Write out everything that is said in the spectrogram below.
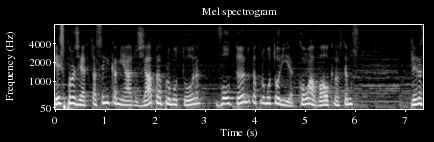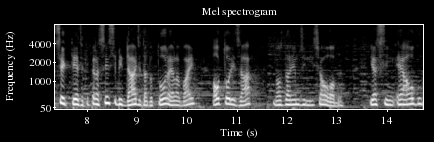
Esse projeto está sendo encaminhado já para a promotora, voltando da promotoria, com o aval que nós temos plena certeza que pela sensibilidade da doutora, ela vai autorizar, nós daremos início à obra. E assim, é algo,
